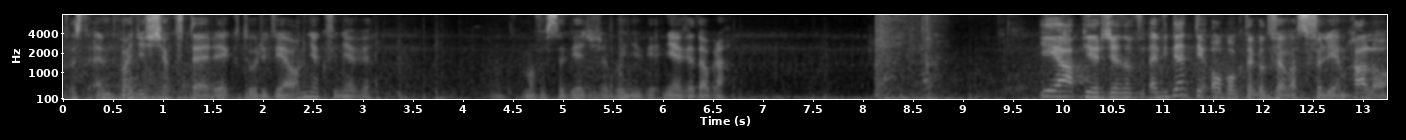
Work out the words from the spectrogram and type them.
To jest M24, który wie o mnie, kwy nie wie. Może sobie wiedzieć, albo i nie wie. Nie wie, dobra. Ja pierdzie, no ewidentnie obok tego drzewa strzeliłem, halo.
